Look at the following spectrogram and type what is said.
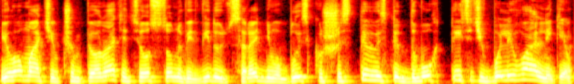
Його матчі в чемпіонаті цього сезону відвідують в середньому близько 62 тисяч вболівальників.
